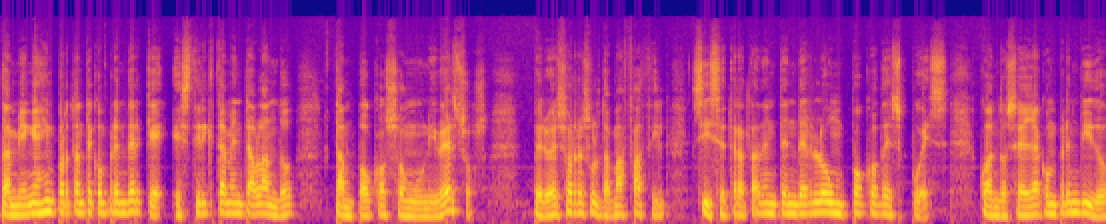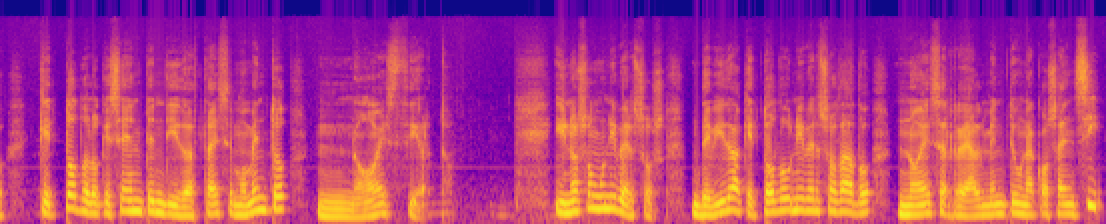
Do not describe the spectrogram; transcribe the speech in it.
También es importante comprender que, estrictamente hablando, tampoco son universos, pero eso resulta más fácil si se trata de entenderlo un poco después, cuando se haya comprendido que todo lo que se ha entendido hasta ese momento no es cierto. Y no son universos, debido a que todo universo dado no es realmente una cosa en sí,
